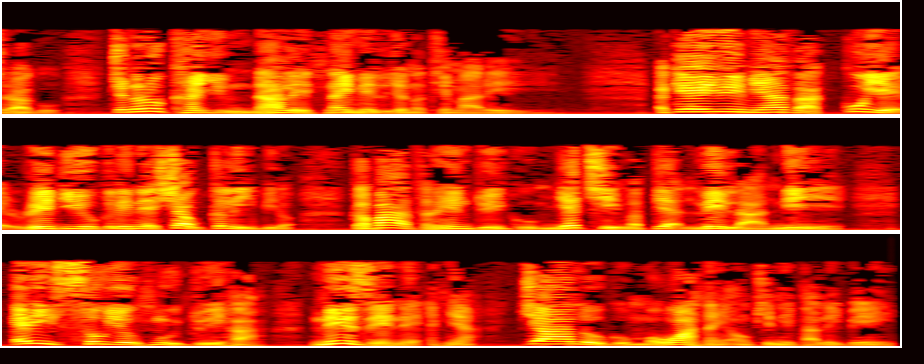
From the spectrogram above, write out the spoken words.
ဆိုတာကိုကျွန်တော်ခံယူနားလည်နိုင်မယ်လို့ကျွန်တော်ထင်ပါတယ် အကယ်၍များသာကိုယ့်ရဲ့ရေဒီယိုကလေးနဲ့ရှောက်ကလိပြီးတော့ကမ္ဘာသတင်းတွေကိုမျက်ခြေမပြတ်လေ့လာနေရင်အဲ့ဒီဆုပ်ယုပ်မှုတွေဟာနေ့စဉ်နဲ့အမျှကြားလို့ကိုမဝနိုင်အောင်ဖြစ်နေပါလိမ့်မယ်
